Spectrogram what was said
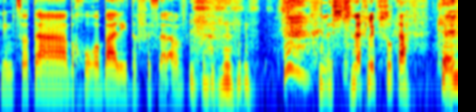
למצוא את הבחור הבא להיתפס עליו. להחליף שותף. כן.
